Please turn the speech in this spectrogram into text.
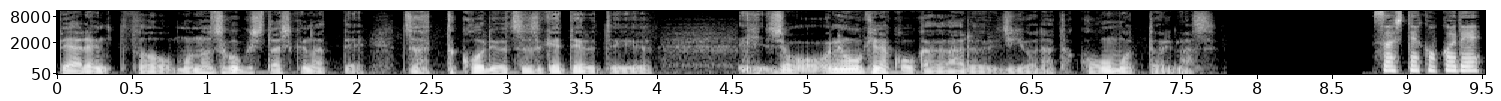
ペアレントとものすごく親しくなって、ずっと交流を続けているという、非常に大きな効果がある事業だと、こう思っております。そしてここで、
